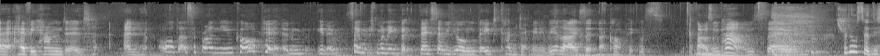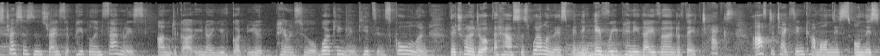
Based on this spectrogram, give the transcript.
uh, heavy-handed. And oh, that's a brand new carpet, and you know, so much money. But they're so young, they kind of don't really realise that that carpet was a thousand mm. pounds. So But also the Yeah. stresses and strains that people in families undergo. You know, you've got you know parents who are working and kids in school, and they're trying to do up the house as well, and they're spending mm. every penny they've earned of their tax after tax income on this on this.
